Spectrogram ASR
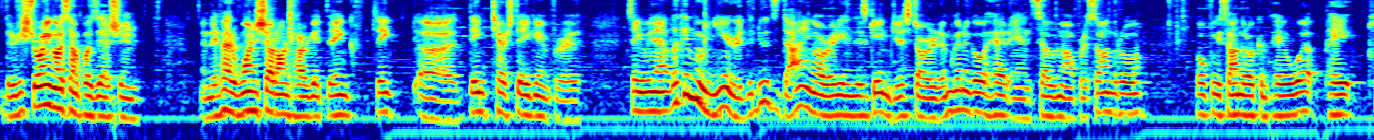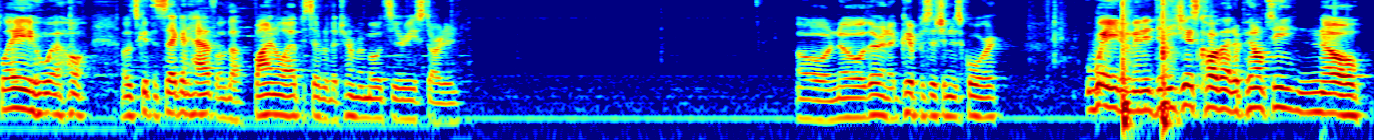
they're destroying us on possession, and they've had one shot on target. Thank thank uh thank Ter Stegen for saving that. Look at Munir. The dude's dying already, and this game just started. I'm gonna go ahead and sub him out for Sandro. Hopefully Sandro can pay well, pay, play well. Let's get the second half of the final episode of the Tournament Mode series started. Oh no, they're in a good position to score. Wait a minute, did he just call that a penalty? No.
